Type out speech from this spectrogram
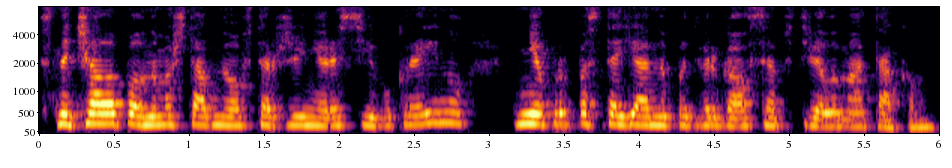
С начала полномасштабного вторжения России в Украину Днепр постоянно подвергался обстрелам и атакам.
